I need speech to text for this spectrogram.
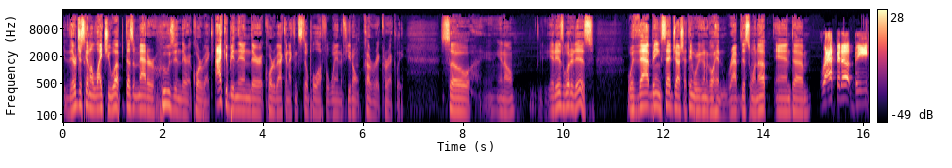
they're just going to light you up. Doesn't matter who's in there at quarterback. I could be in there at quarterback and I can still pull off a win if you don't cover it correctly. So, you know, it is what it is. With that being said, Josh, I think we're going to go ahead and wrap this one up. And um, Wrap it up, B.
